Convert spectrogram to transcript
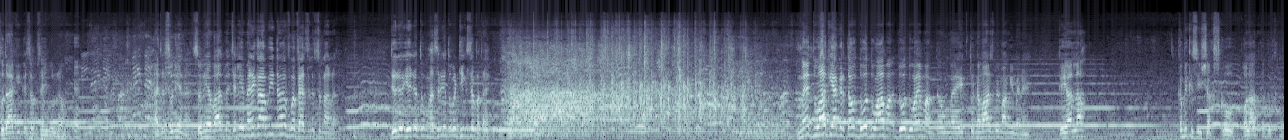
खुदा की कसम सही बोल रहा हूँ। अच्छा सुनिए ना, सुनिए बाद में। चलिए, मैंने कहा अभी ना फैसले सुनाना। जो जो, ये जो तुम हंस रही हो, तुम्हें ठीक से पता है। मैं दुआ किया करता हूँ, दो दुआ दो दुआएँ माँगता हूँ मैं। एक तो नमाज़ भी मांगी मैंने कि अल्लाह, कभी किसी शख्स को औलाद का दुख ना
